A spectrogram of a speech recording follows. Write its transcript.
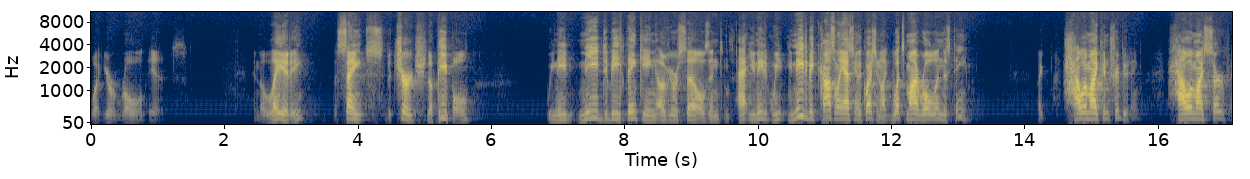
what your role is. And the laity, the saints, the church, the people, we need, need to be thinking of yourselves, and you need, we, you need to be constantly asking the question, like, what's my role in this team? Like, how am I contributing? How am I serving?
